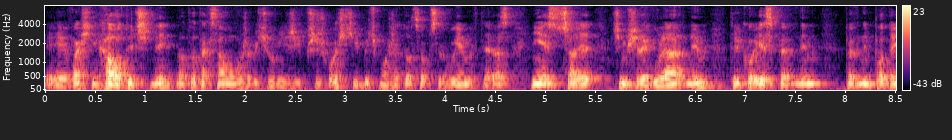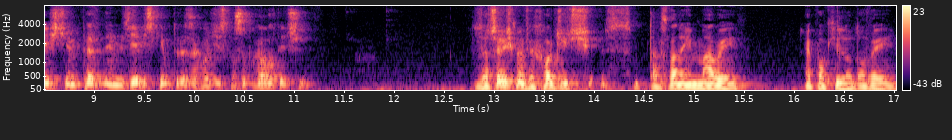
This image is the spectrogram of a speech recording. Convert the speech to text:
e, właśnie chaotyczny, no to tak samo może być również i w przyszłości. Być może to, co obserwujemy teraz, nie jest wcale czymś regularnym, tylko jest pewnym, pewnym podejściem, pewnym zjawiskiem, które zachodzi w sposób chaotyczny. Zaczęliśmy wychodzić z tak zwanej małej epoki lodowej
